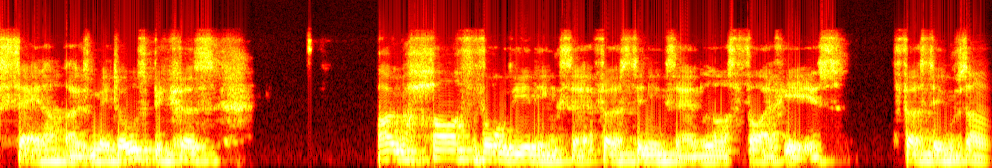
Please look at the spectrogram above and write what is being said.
setting up those middles because over half of all the innings there, first innings there in the last five years, first inning was under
